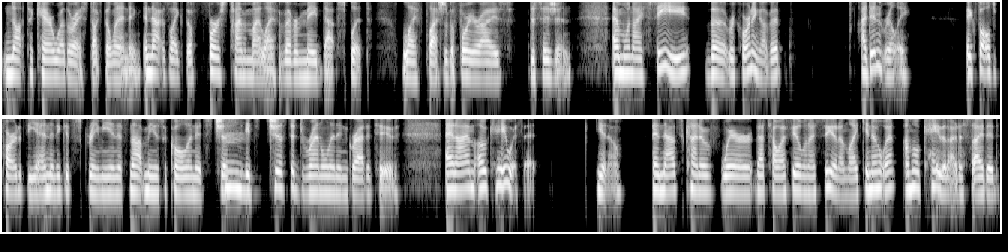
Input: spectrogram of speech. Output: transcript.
not to care whether I stuck the landing. And that was like the first time in my life I've ever made that split life flashes before your eyes decision. And when I see the recording of it, I didn't really. It falls apart at the end and it gets screamy and it's not musical and it's just Mm. it's just adrenaline and gratitude. And I'm okay with it. You know. And that's kind of where that's how I feel when I see it. I'm like, you know what? I'm okay that I decided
